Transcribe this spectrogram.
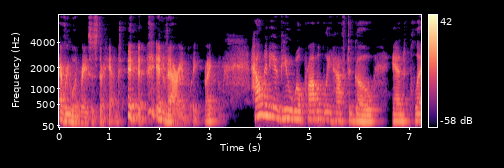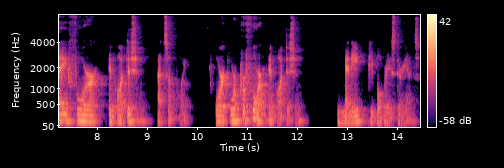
everyone raises their hand invariably, right? How many of you will probably have to go and play for an audition at some point or, or perform an audition? Many people raise their hands.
